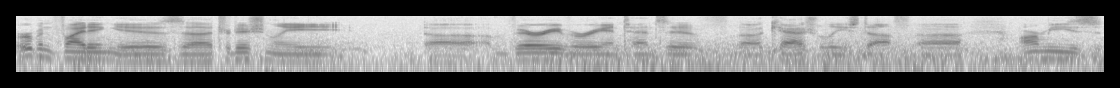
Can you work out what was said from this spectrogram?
Urban fighting is uh, traditionally uh, very, very intensive uh, casualty stuff. Uh, armies,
